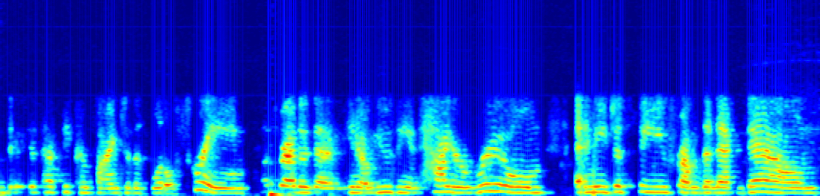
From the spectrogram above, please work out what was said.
they just have to be confined to this little screen rather than you know use the entire room and me just see you from the neck down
